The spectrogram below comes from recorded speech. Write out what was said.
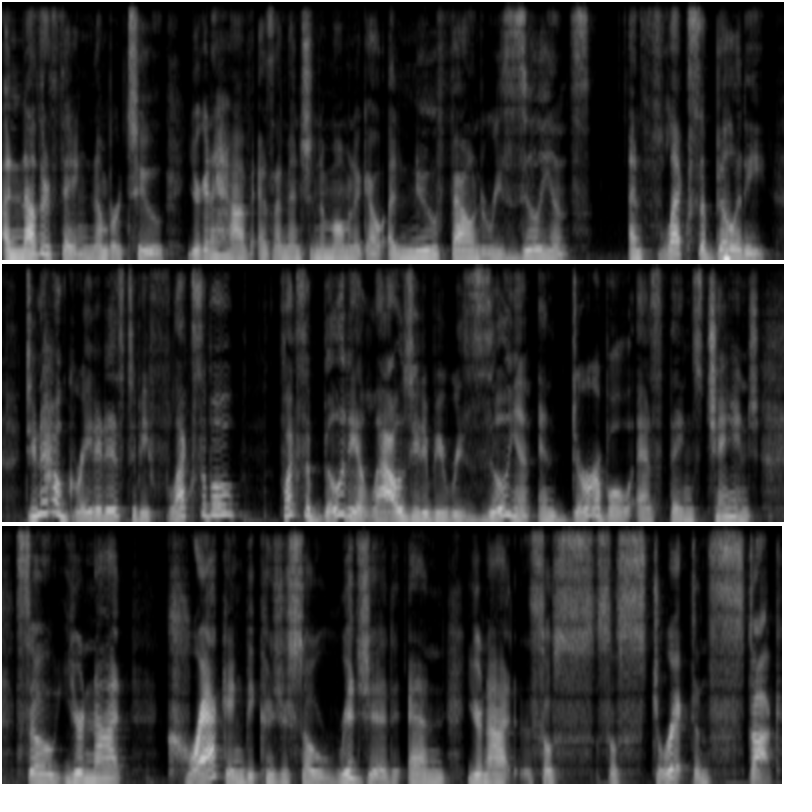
Another thing, number two, you're going to have, as I mentioned a moment ago, a newfound resilience and flexibility. Do you know how great it is to be flexible? Flexibility allows you to be resilient and durable as things change. So you're not cracking because you're so rigid and you're not so so strict and stuck.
